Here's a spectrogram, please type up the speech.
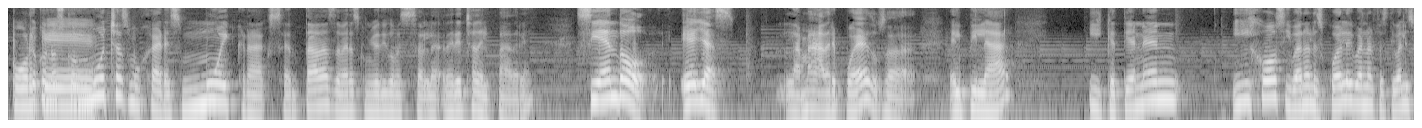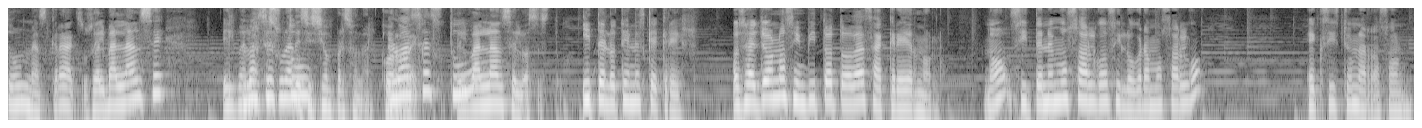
Porque Yo conozco muchas mujeres muy cracks, sentadas de veras, como yo digo, a veces a la derecha del padre, siendo ellas la madre, pues, o sea, el pilar, y que tienen hijos y van a la escuela y van al festival y son unas cracks. O sea, el balance, el balance es una tú. decisión personal. Lo haces tú. El balance lo haces tú. y te lo tienes que creer. O sea, yo nos invito a todas a creérnoslo, ¿no? Si tenemos algo, si logramos algo, existe una razón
